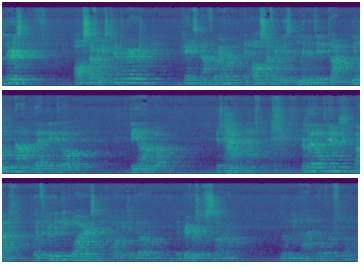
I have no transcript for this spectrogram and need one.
So there is all suffering is temporary. Okay, it's not forever. And all suffering is limited. God will not let it go beyond what is plans Remember that old hymn? Uh, when through the deep waters I call you to go, the rivers of sorrow will not overflow.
